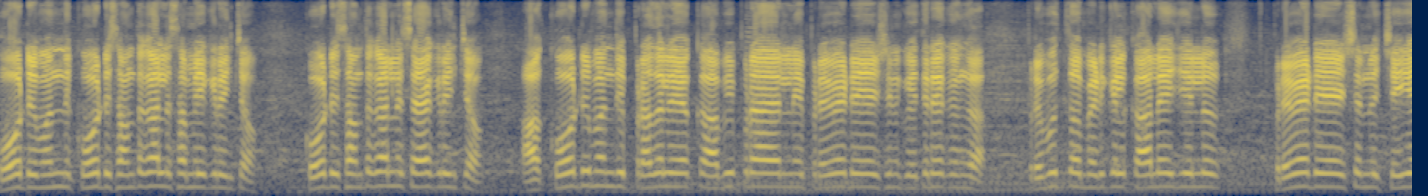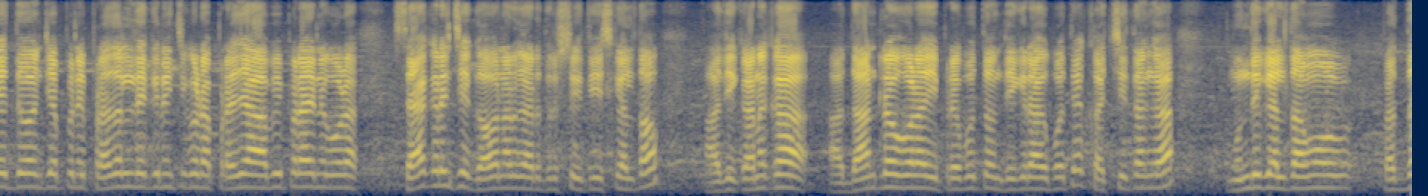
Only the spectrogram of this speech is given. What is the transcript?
కోటి మంది కోటి సంతకాలను సమీకరించాం. కోటి సంతకాలను సేకరించాం. ఆ కోటి మంది ప్రజల యొక్క అభిప్రాయాల్ని ప్రైవేటైజేషన్కి వ్యతిరేకంగా ప్రభుత్వ మెడికల్ కాలేజీలు ప్రైవేటైజేషన్లు చేయొద్దు అని చెప్పి ప్రజల దగ్గర నుంచి కూడా ప్రజా అభిప్రాయాన్ని కూడా సేకరించి గవర్నర్ గారి దృష్టికి తీసుకెళ్తాం. అది కనుక దాంట్లో కూడా ఈ ప్రభుత్వం దిగిరాకపోతే ఖచ్చితంగా ముందుకెళ్తాము. పెద్ద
